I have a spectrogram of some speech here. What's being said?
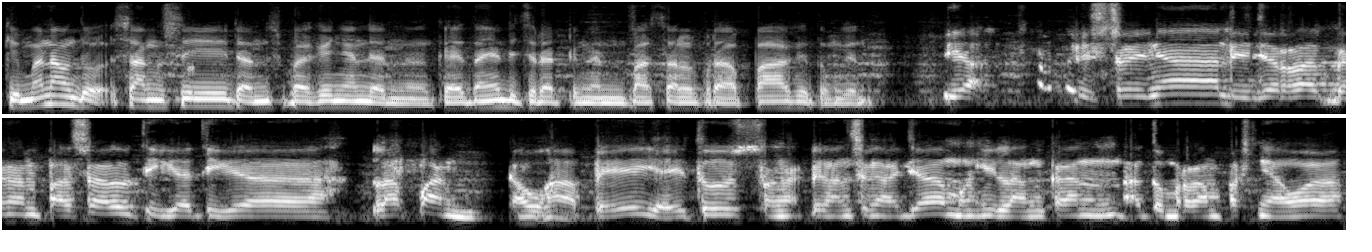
gimana untuk sanksi dan sebagainya dan kaitannya dijerat dengan pasal berapa gitu mungkin? Ya, istrinya dijerat dengan pasal 338 KUHP yaitu dengan sengaja menghilangkan atau merampas nyawa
